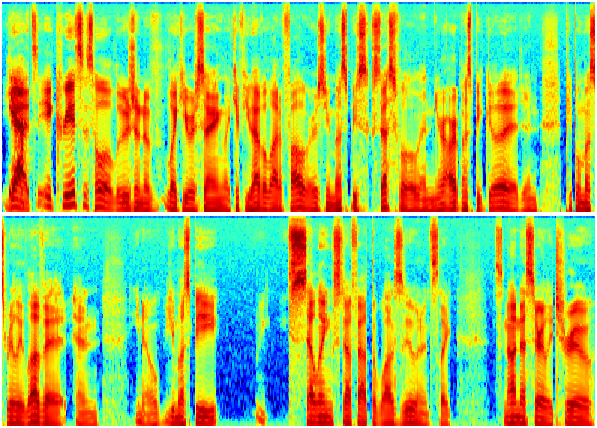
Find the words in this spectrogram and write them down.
yeah, Yeah. it's it creates this whole illusion of like you were saying, like if you have a lot of followers, you must be successful and your art must be good and people must really love it and you know, you must be selling stuff out the wazoo and it's like it's not necessarily true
